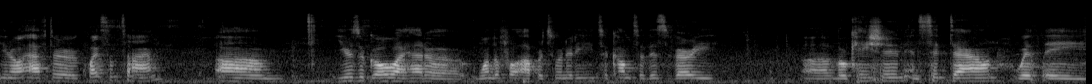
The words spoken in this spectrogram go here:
you know, after quite some time. Um, years ago, I had a wonderful opportunity to come to this very uh, location and sit down with a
